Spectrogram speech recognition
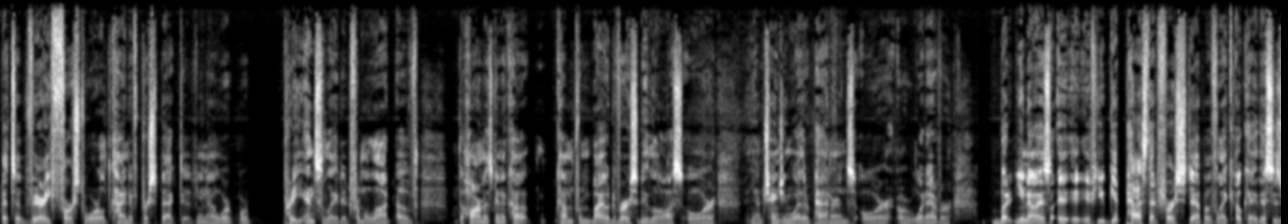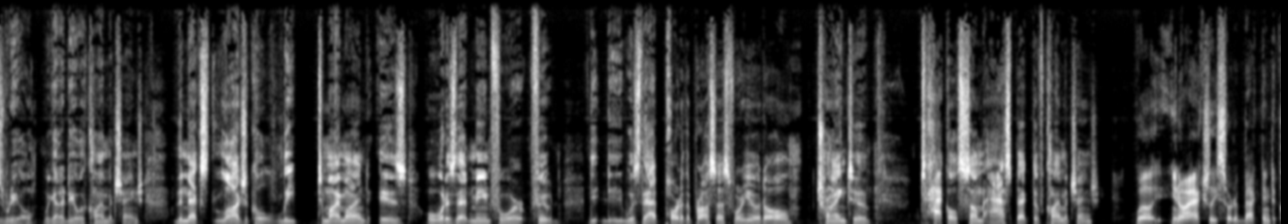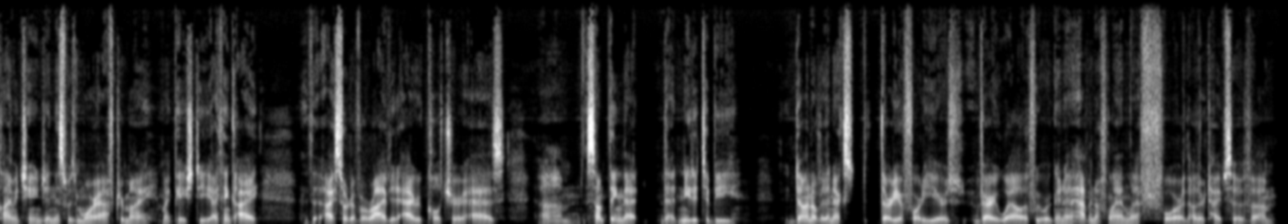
That's a very first world kind of perspective. You know, we're, we're pretty insulated from a lot of the harm is going to co- come from biodiversity loss or, you know, changing weather patterns or, or whatever. But, you know, as, if you get past that first step of like, okay, this is real, we got to deal with climate change, the next logical leap to my mind is, well, what does that mean for food? Was that part of the process for you at all? Trying to tackle some aspect of climate change? Well, you know, I actually sort of backed into climate change, and this was more after my, my PhD. I think I I sort of arrived at agriculture as um, something that, that needed to be done over the next 30 or 40 years very well if we were going to have enough land left for the other types of um,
